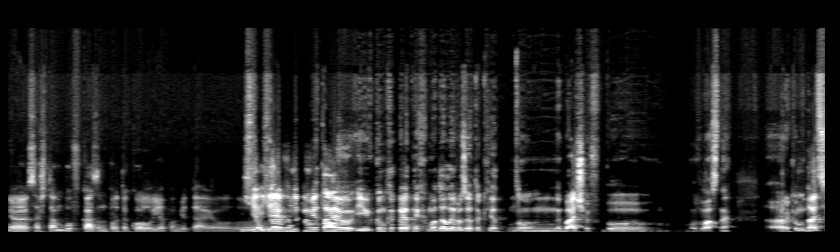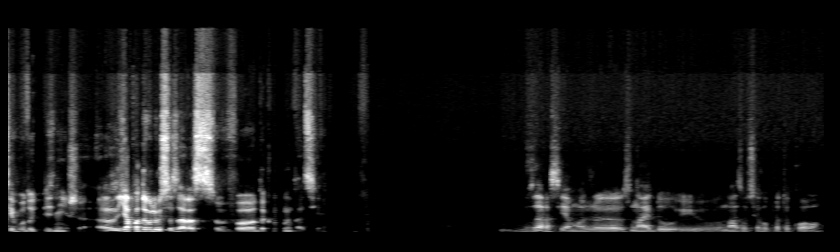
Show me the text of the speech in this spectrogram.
Е, Саш, там був вказан протокол, я пам'ятаю. Я, я його не пам'ятаю, і конкретних моделей розеток я ну, не бачив, бо власне рекомендації будуть пізніше. Е, Я подивлюся зараз в документації. Зараз я може знайду назву цього протоколу.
